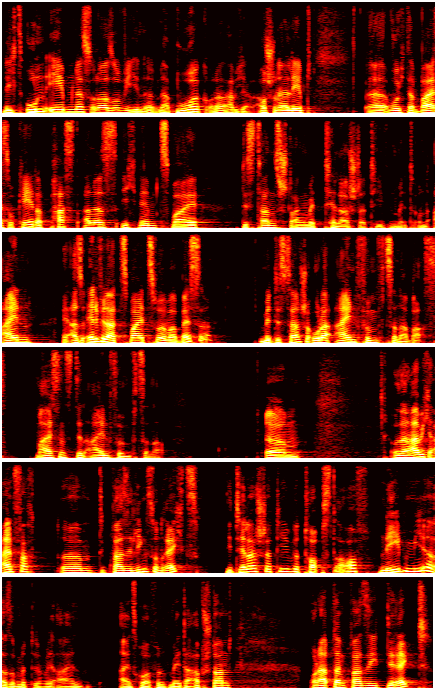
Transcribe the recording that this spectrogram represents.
nichts Unebenes oder so, wie in irgendeiner Burg oder habe ich auch schon erlebt, äh, wo ich dann weiß, okay, das passt alles. Ich nehme zwei Distanzstangen mit Tellerstativen mit und ein, also entweder zwei 12er Bässe mit Distanzstangen oder ein 15er Bass. Meistens den einen 15er. Ähm, und dann habe ich einfach ähm, quasi links und rechts die Tellerstative, Tops drauf, neben mir, also mit irgendwie ein- 1,5 Meter Abstand. Und habe dann quasi direkt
